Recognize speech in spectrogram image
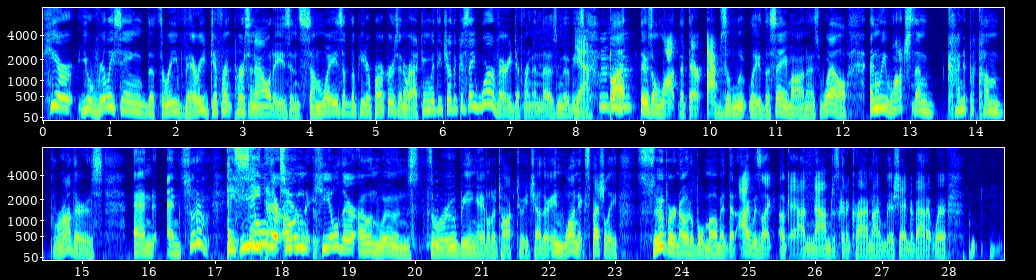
Here, you're really seeing the three very different personalities in some ways of the Peter Parkers interacting with each other because they were very different in those movies. Yeah. Mm-hmm. But there's a lot that they're absolutely the same on as well. And we watch them kind of become brothers and and sort of They heal their too. own heal their own wounds through mm-hmm. being able to talk to each other. In one especially super notable moment that I was like, okay, I'm now I'm just gonna cry. I'm not gonna be ashamed about it. Where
